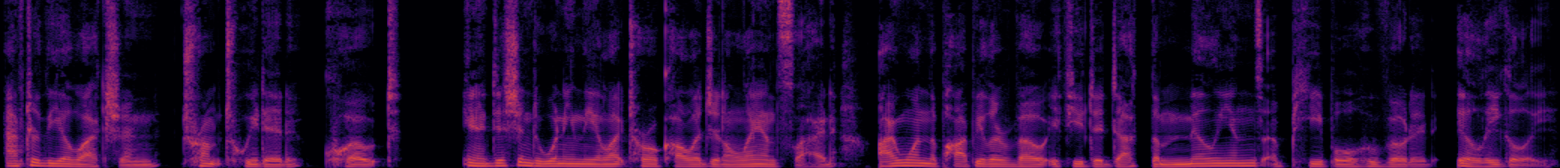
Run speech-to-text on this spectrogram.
After the election, Trump tweeted, quote, in addition to winning the Electoral College in a landslide, I won the popular vote if you deduct the millions of people who voted illegally.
